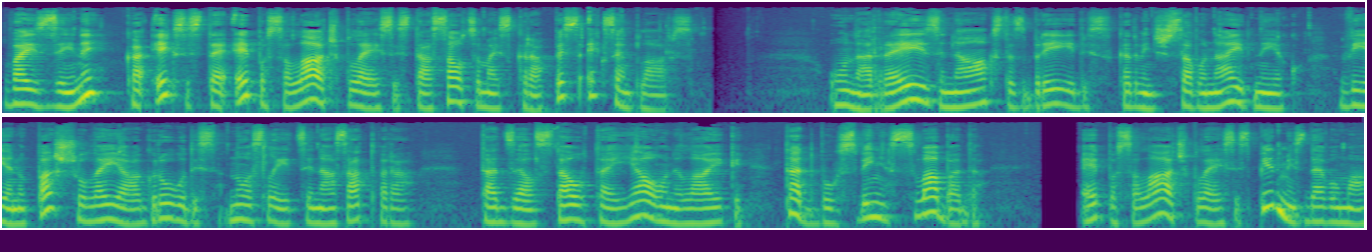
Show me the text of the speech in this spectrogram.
Vai zini, ka eksistē eposa lāčplēsis tā saucamais krapes eksemplārs? Un ar reizi nāks tas brīdis, kad viņš savu naidnieku vienu pašu lejā grūdis noslīcinās atvarā, tad dzels tautai jauni laiki, tad būs viņa svabada. Eposa lāčplēsis pirmizdevumā,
